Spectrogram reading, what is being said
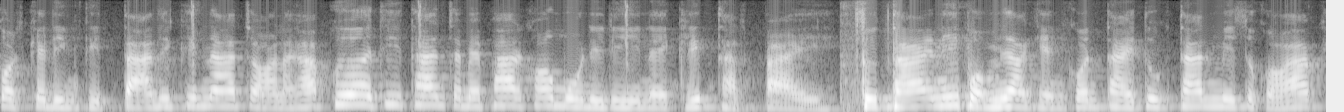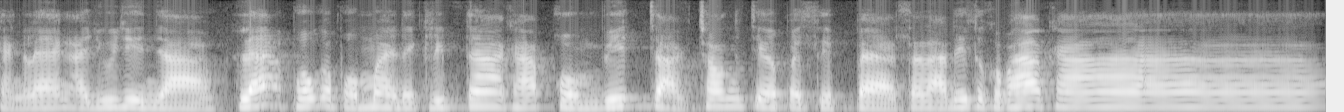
กดกระดิ่งติดตามที่ขึ้นหน้าจอนะครับเพื่อที่ท่านจะไม่พลาดข้อมูลดีๆในคลิปถัดไป สุดท้ายนี้ผมอยากเห็นคนไทยทุกท่านมีสุขภาพแข็งแรงอายุยืนยาว และพบกับผมใหม่ในคลิปหน้าครับ ผมวิทย์จากช่องเจอ88สถานีสุขภาพครับ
